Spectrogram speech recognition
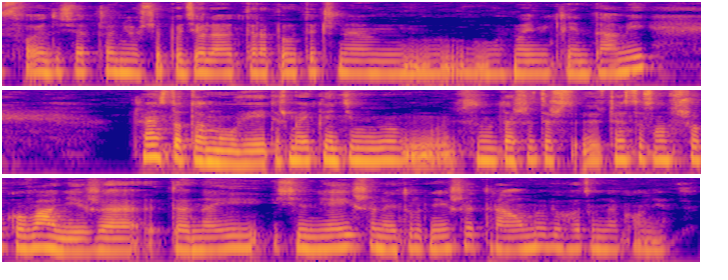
swoje doświadczenie, już się podzielę terapeutycznym z moimi klientami. Często to mówię i też moi klienci są też, też często są zszokowani, że te najsilniejsze, najtrudniejsze traumy wychodzą na koniec.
